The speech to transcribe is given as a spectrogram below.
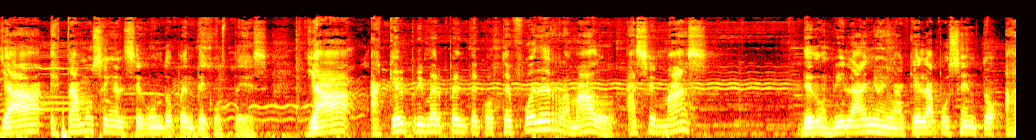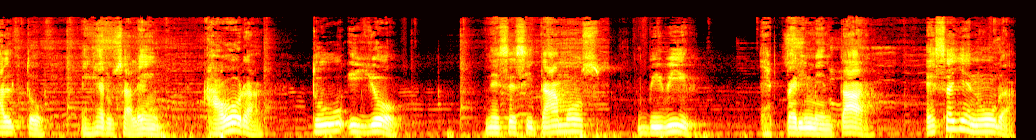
ya estamos en el segundo Pentecostés. Ya aquel primer Pentecostés fue derramado hace más de dos mil años en aquel aposento alto en Jerusalén. Ahora tú y yo necesitamos vivir, experimentar esa llenura,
